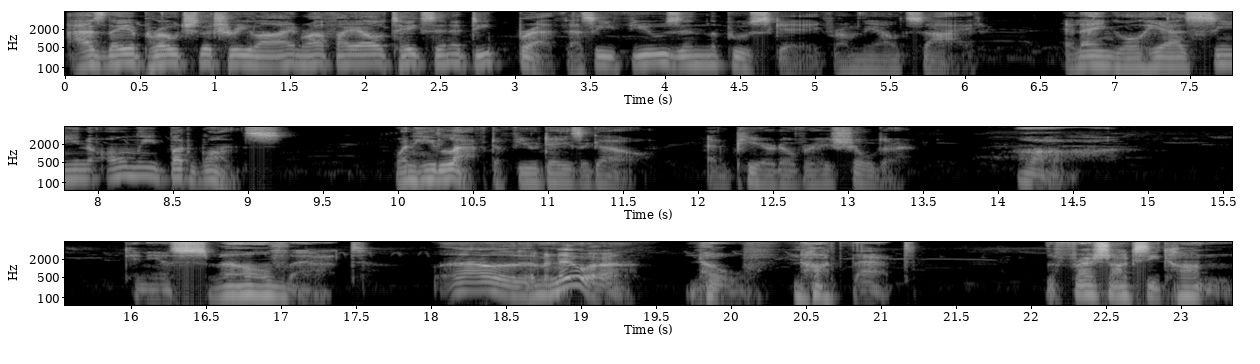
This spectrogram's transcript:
As they approach the tree line, Raphael takes in a deep breath as he views in the Pusque from the outside, an angle he has seen only but once, when he left a few days ago and peered over his shoulder. Ah. Can you smell that? Oh, the manure. No, not that. The fresh Oxycontin.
